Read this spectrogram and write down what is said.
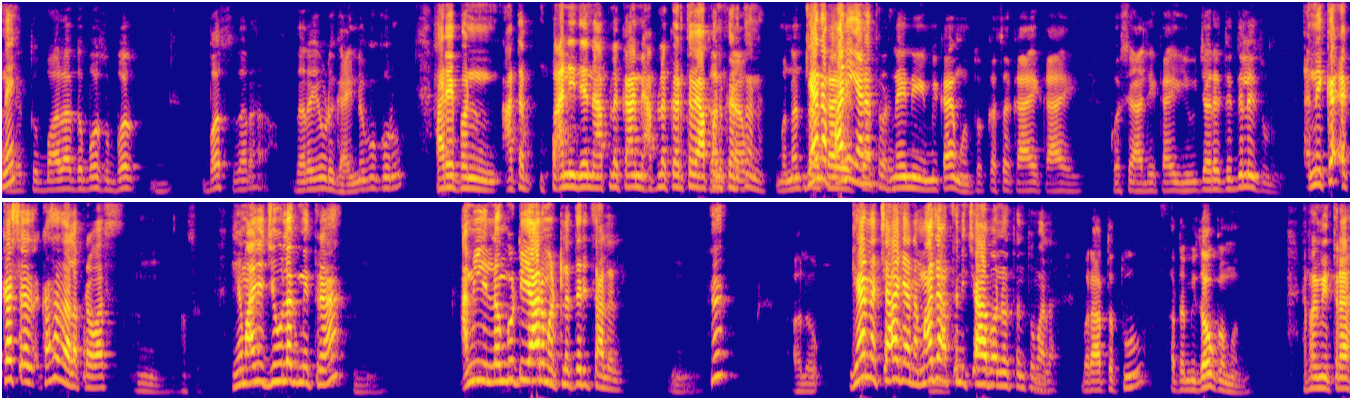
नाही? अरे तू मला तर बस बस बस जरा. जरा एवढं घाई नको करू. अरे पण आता पाणी देणं आपलं काम आहे आपलं कर्तव्य आपण करतो ना. मग घ्या ना काय- पाणी घ्या ना थोडं. नाही नाही मी काय म्हणतो कसं काय काय कसे आले काय हे विचारायचं दिले सोडून. क- कसा कसा झाला प्रवास? हं, असं. हे माझे जीवलग मित्र हा? आम्ही लंगोटी यार म्हटलं तरी चालेल. हं? हॅलो. घ्या ना चहा घ्या ना. माझ्या हाताने चहा बनवतो ना तुम्हाला. बरं आता तू आता मी जाऊ का मग? हे बघ मित्रा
